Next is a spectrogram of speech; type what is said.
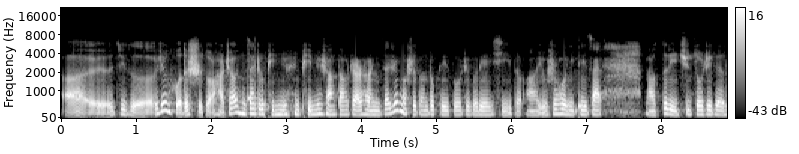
呃这个任何的时段哈，只要你在这个频率频率上到这儿哈，你在任何时段都可以做这个练习的啊。有时候你可以在脑子里去做这个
